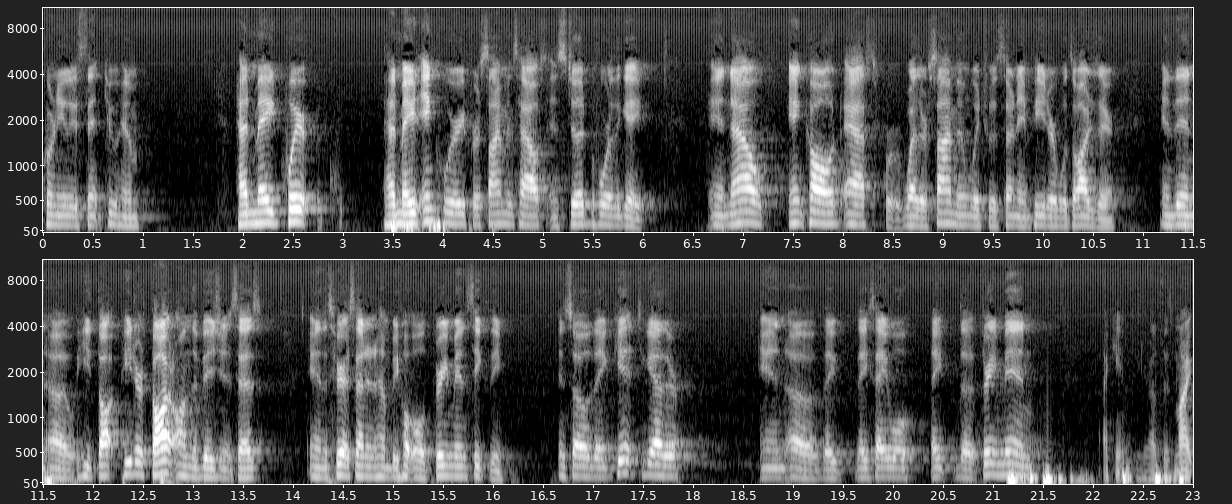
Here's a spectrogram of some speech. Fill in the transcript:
Cornelius sent to him, had made queer, had made inquiry for Simon's house and stood before the gate. And now and called asked for whether Simon, which was surnamed Peter, was lodged there. And then uh, he thought Peter thought on the vision. It says, and the Spirit said unto him, Behold, three men seek thee. And so they get together, and uh, they they say, well, they, the three men, I can't figure out this mic.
